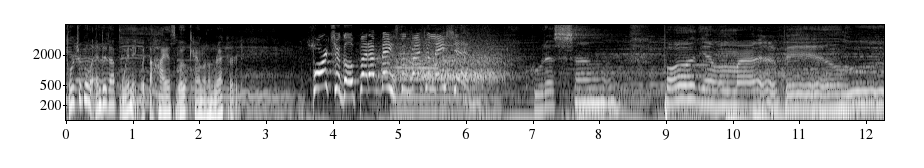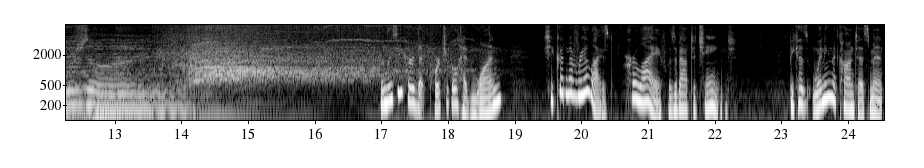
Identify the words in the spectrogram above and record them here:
Portugal ended up winning with the highest vote count on record. Portugal, parabéns, congratulations! When Lucy heard that Portugal had won, she couldn't have realized her life was about to change. Because winning the contest meant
